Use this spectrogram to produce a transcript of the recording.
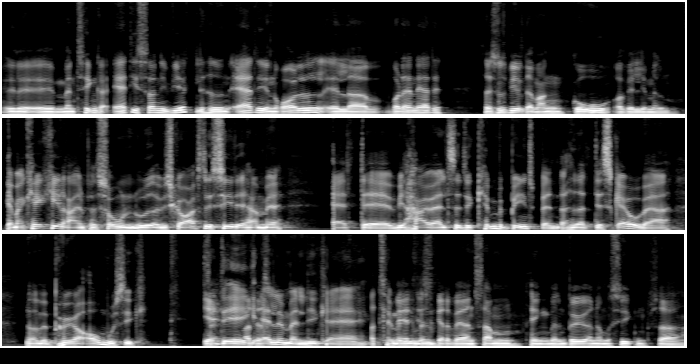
Eller, øh, man tænker, er de sådan i virkeligheden? Er det en rolle, eller hvordan er det? Så jeg synes virkelig, der er mange gode at vælge imellem. Ja, man kan ikke helt regne personen ud, og vi skal også lige sige det her med, at øh, vi har jo altid det kæmpe benspænd, der hedder, at det skal jo være noget med bøger og musik. Så Ja, det er ikke der- alle, man lige kan, Og kan vælge tematisk imellem. skal der være en sammenhæng mellem bøgerne og musikken, så,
